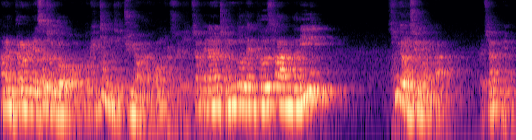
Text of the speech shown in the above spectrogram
하는 그런 의미에서 전도도 굉장히 중요하다고 볼 수가 있겠죠. 왜냐하면 전도된 그 사람들이 선교를 할 수 있는 거니까. 그렇죠? 예.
